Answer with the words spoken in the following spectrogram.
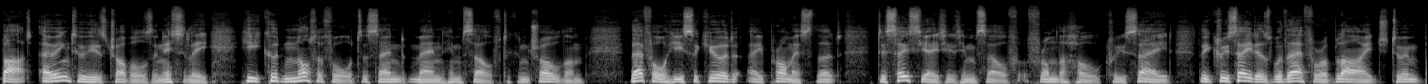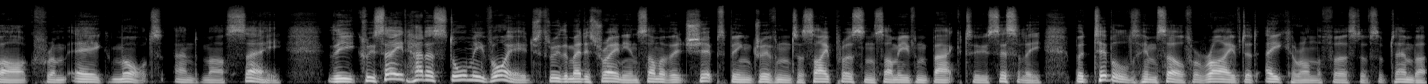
but owing to his troubles in Italy, he could not afford to send men himself to control them. Therefore, he secured a promise that dissociated himself from the whole crusade. The crusaders were therefore obliged to embark from Aigues Mortes and Marseille. The crusade had a stormy voyage through the Mediterranean, some of its ships being driven to Cyprus and some even back to Sicily. But Tybalt himself arrived at Acre on the 1st of September,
